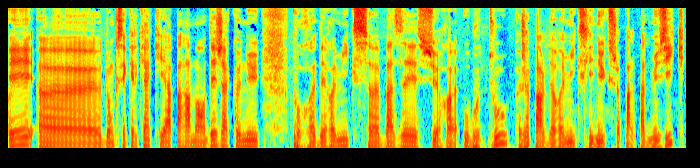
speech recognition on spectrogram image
et euh, donc c'est quelqu'un qui est apparemment déjà connu pour des remixes basés sur Ubuntu. Je parle de remix Linux, je parle pas de musique.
